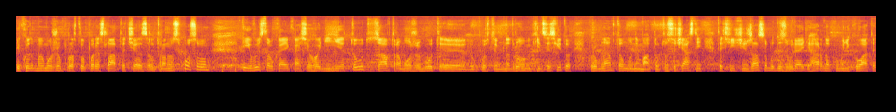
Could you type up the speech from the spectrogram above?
яку ми можемо просто переслати через електронним способом. І виставка, яка сьогодні є тут, завтра може бути, допустимо, на другому кінці світу. Проблем в тому нема. Тобто сучасні технічні засоби дозволяють гарно комунікувати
